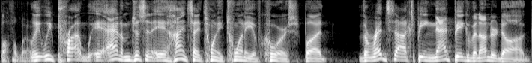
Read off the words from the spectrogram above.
Buffalo. We, we pro- Adam, just in in hindsight, twenty twenty, of course, but the Red Sox being that big of an underdog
